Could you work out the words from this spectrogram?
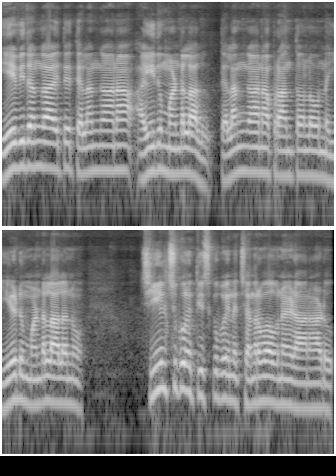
ఏ విధంగా అయితే తెలంగాణ ఐదు మండలాలు తెలంగాణ ప్రాంతంలో ఉన్న ఏడు మండలాలను చీల్చుకొని తీసుకుపోయిన చంద్రబాబు నాయుడు ఆనాడు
